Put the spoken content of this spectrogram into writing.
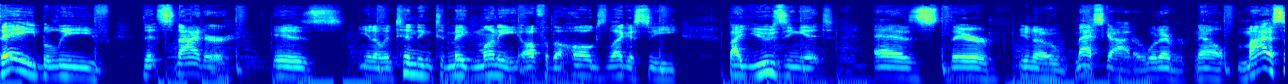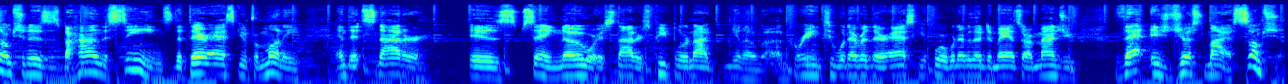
they believe that Snyder is, you know, intending to make money off of the Hogs legacy by using it as their, you know, mascot or whatever. Now, my assumption is is behind the scenes that they're asking for money and that Snyder is saying no or his Snyder's people are not, you know, agreeing to whatever they're asking for, whatever their demands are. Mind you, that is just my assumption.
